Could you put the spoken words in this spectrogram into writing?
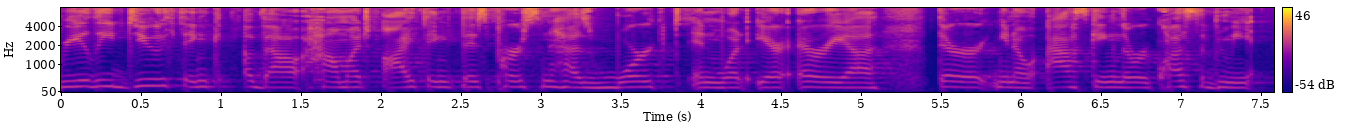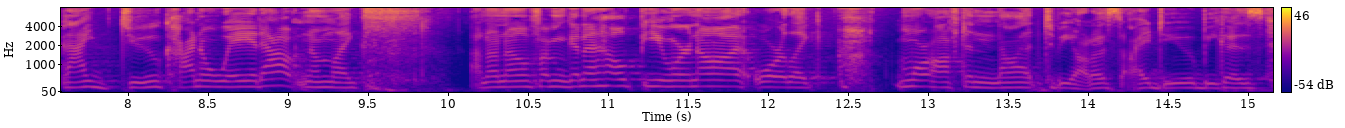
really do think about how much I think this person has worked in what area they're, you know, asking the request of me. And I do kind of weigh it out. And I'm like, I don't know if I'm going to help you or not. Or like more often than not, to be honest, I do because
